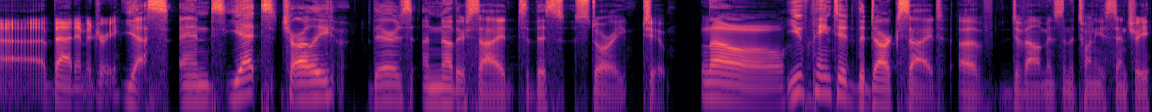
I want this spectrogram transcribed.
uh, bad imagery. Yes, and yet, Charlie, there's another side to this story too. No, You've painted the dark side of developments in the 20th century.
